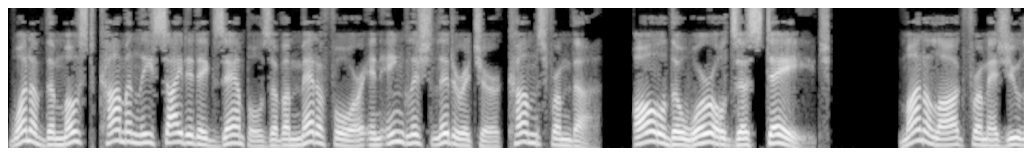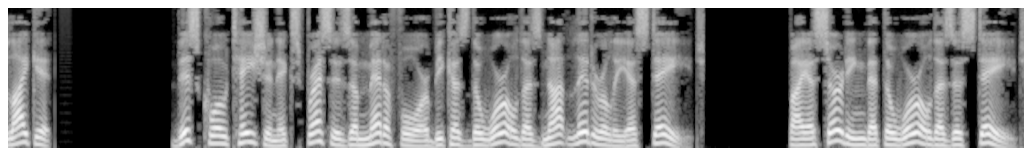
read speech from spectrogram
One of the most commonly cited examples of a metaphor in English literature comes from the "'All the World's a Stage' monologue from As You Like It. This quotation expresses a metaphor because the world is not literally a stage. By asserting that the world is a stage,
